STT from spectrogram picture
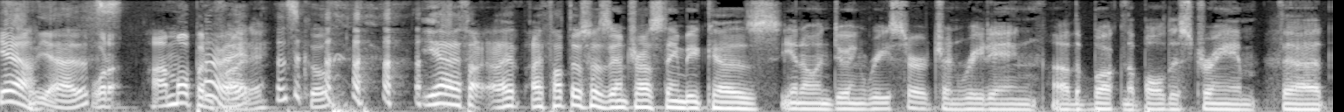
yeah, yeah. That's... What, I'm open All Friday. That's cool. yeah, I thought I, I, thought this was interesting because you know, in doing research and reading uh, the book "The Boldest Dream" that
